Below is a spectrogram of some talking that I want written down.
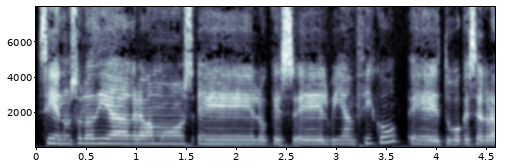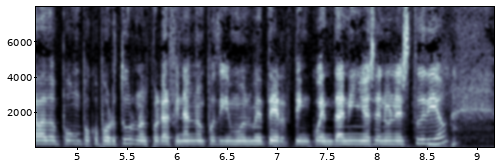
Sí, en un solo día grabamos eh, lo que es eh, el villancico. Eh, tuvo que ser grabado un poco por turnos porque al final no pudimos meter 50 niños en un estudio.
